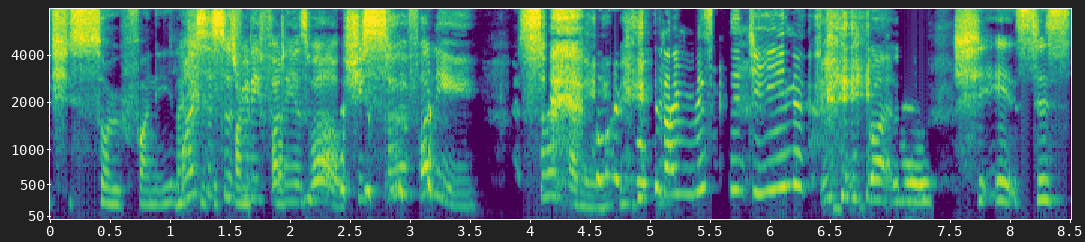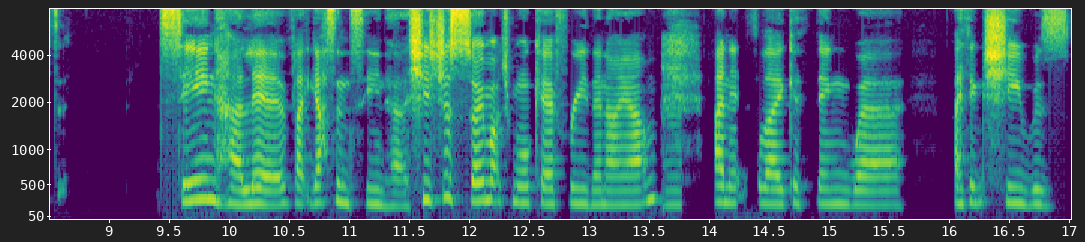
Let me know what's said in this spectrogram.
she's so funny. Like, My sister's really funniest funny as well. She's so funny, so funny. Did I miss the gene? but like, she, it's just seeing her live like Yasin's seen her she's just so much more carefree than I am Mm. and it's like a thing where I think she was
